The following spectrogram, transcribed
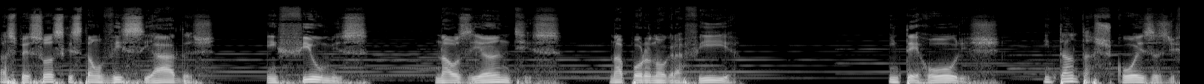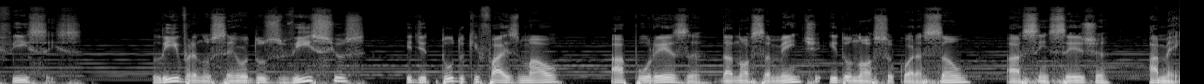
as pessoas que estão viciadas em filmes nauseantes, na pornografia, em terrores, em tantas coisas difíceis. Livra-nos, Senhor, dos vícios e de tudo que faz mal à pureza da nossa mente e do nosso coração. Assim seja. Amém.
